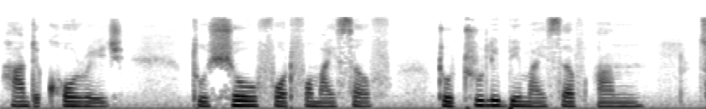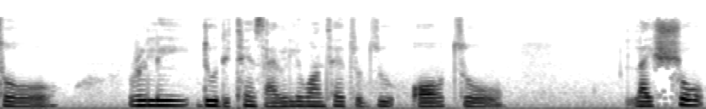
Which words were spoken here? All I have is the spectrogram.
had the courage to show forth for myself, to truly be myself, and to really do the things I really wanted to do, or to like show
